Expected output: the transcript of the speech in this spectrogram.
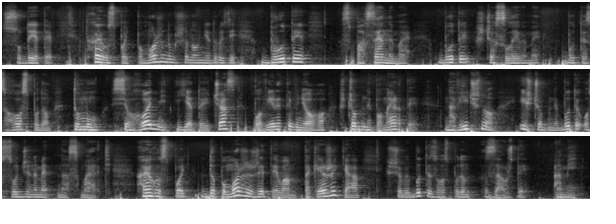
судити. Хай Господь поможе нам, шановні друзі, бути спасеними. Бути щасливими, бути з Господом. Тому сьогодні є той час повірити в нього, щоб не померти навічно і щоб не бути осудженими на смерть. Хай Господь допоможе жити вам таке життя, щоб бути з Господом завжди. Амінь.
